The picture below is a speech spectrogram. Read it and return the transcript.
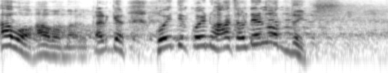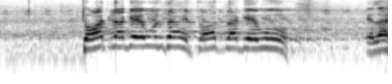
આવો આવો મારું. કારણ કે કોઈ દી કોઈનો હાથ અડેલો જ નહીં. ચોથ લાગે એવું થાય ચોથ લાગે એવું. એલા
